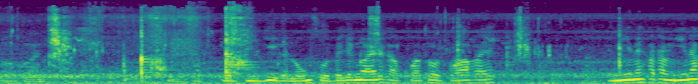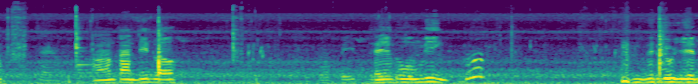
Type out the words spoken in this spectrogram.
ขอก่อนนี่ครับเมื่อกี้ก็หลงสูตรไปจังน้อยนะครับ ขอโทษขออภัยอย่างนี้ไหมเขาทำอย่างนี้นะใช่ครับเอาน้ำตาลติ๊บเรามาปี๊บชัยภูมิวิ่งดูเย็น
